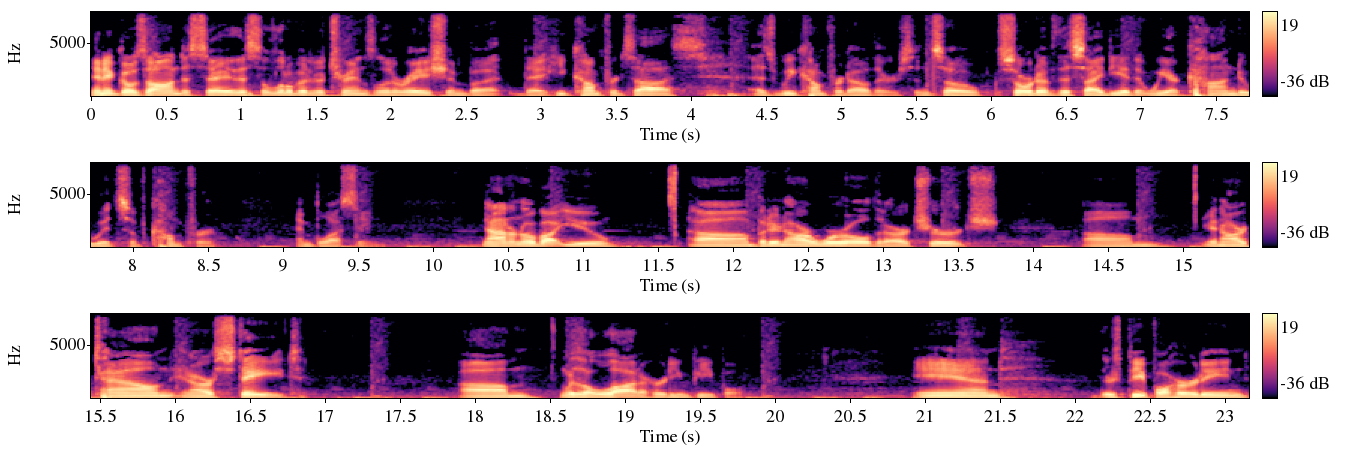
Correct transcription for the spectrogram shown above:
And it goes on to say, this is a little bit of a transliteration, but that he comforts us as we comfort others. And so, sort of this idea that we are conduits of comfort and blessing. Now, I don't know about you, uh, but in our world, at our church, um, in our town, in our state, um, there's a lot of hurting people. And there's people hurting.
